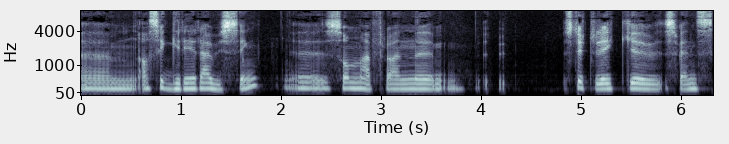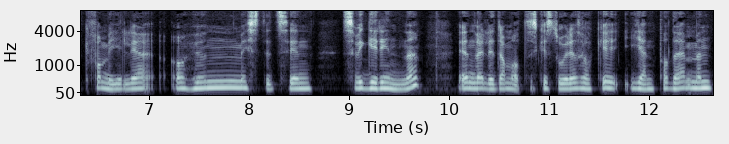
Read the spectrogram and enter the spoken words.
um, av Sigrid Rausing, som er fra en styrtrik svensk familie, og hun mistet sin svigerinne. En veldig dramatisk historie, jeg skal ikke gjenta det, men,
